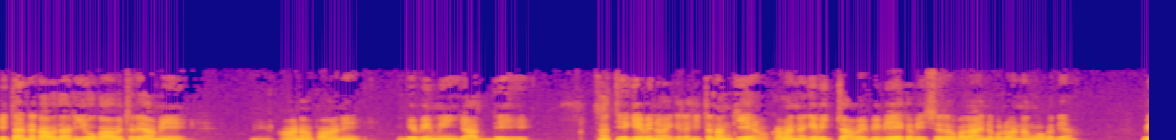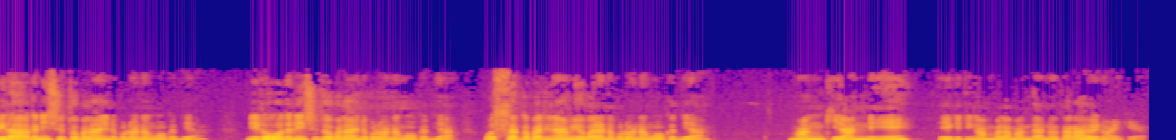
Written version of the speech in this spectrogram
හිතන්න කවදා හරි යෝගාවචරයා මේ මේ ආනාපානේ ගෙවෙමින් යද්දී සතිය ගෙවෙනවා කියලා හිතනම් කියනවා. කමන්න ගෙවිච්චාව. විවේක විශ්සතෝ බලන්න පුළුවන් නම් ඕක දිහා. විරාග නිශ්චිතෝ බලන්න පුළුවන් නම් ඕක දිහා. නිරෝධ නිශ්චිතෝ බලන්න පුළුවන් නම් ඕක දිහා. ඔස්සග්ග පරිණාමියෝ බලන්න පුළුවන් නම් ඕක දිහා. මං කියන්නේ ඒක ඉතින් අම්මලා මන් දන්නව තරහ වෙනවයි කියලා.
